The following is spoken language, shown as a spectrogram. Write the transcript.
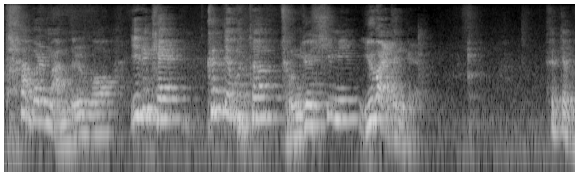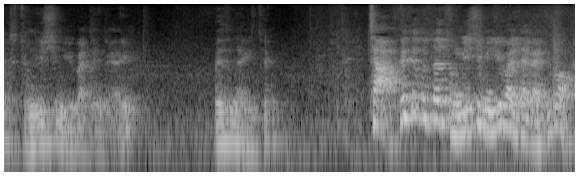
탑을 만들고 이렇게 그때부터 종교심이 유발된 거예요. 그때부터 종교심이 유발된 거예요. 무슨 말이죠? 자, 그때부터 종교심이 유발돼가지고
